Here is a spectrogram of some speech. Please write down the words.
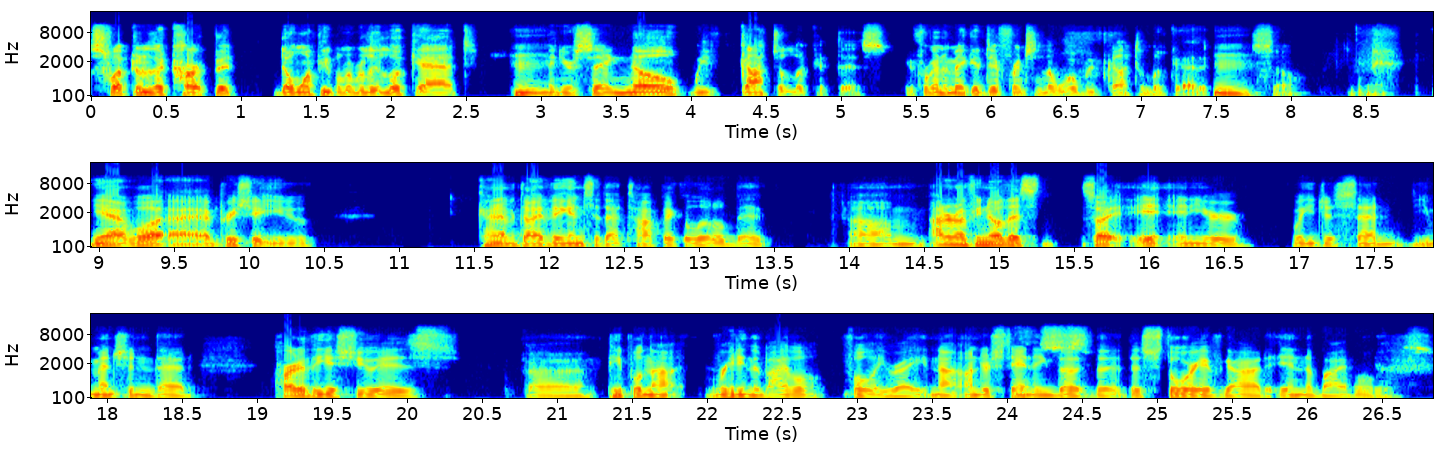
swept under the carpet, don't want people to really look at. Hmm. And you're saying, no, we've got to look at this. If we're going to make a difference in the world, we've got to look at it. Hmm. So, Yeah, well, I appreciate you kind of diving into that topic a little bit. Um, I don't know if you know this. So, i- in your what you just said, you mentioned that part of the issue is uh, people not reading the Bible fully, right? Not understanding Yes. the, the the story of God in the Bible. yes.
